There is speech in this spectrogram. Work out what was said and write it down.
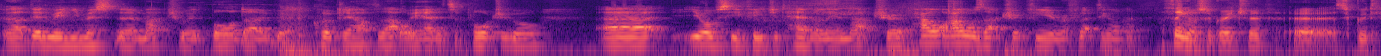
That did mean you missed the match with Bordeaux, but quickly after that we headed to Portugal. Uh, you obviously featured heavily in that trip. How, how was that trip for you, reflecting on it? I think it was a great trip. Uh, it's good,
